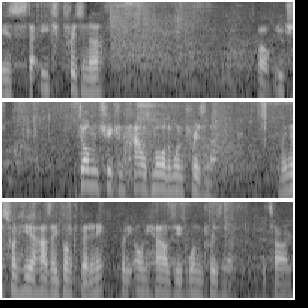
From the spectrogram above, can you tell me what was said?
is that each prisoner, well, each dormitory can house more than one prisoner. I mean, this one here has a bunk bed in it, but it only houses one prisoner at a time.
